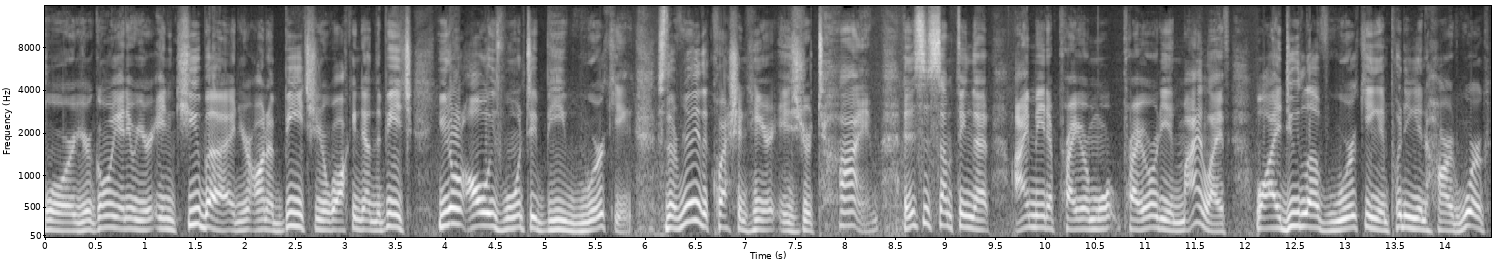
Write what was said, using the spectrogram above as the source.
or you're going anywhere, you're in Cuba and you're on a beach and you're walking down the beach, you don't always want to be working. So the, really the question here is your time. And this is something that I made a prior, priority in my life. While I do love working and putting in hard work,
